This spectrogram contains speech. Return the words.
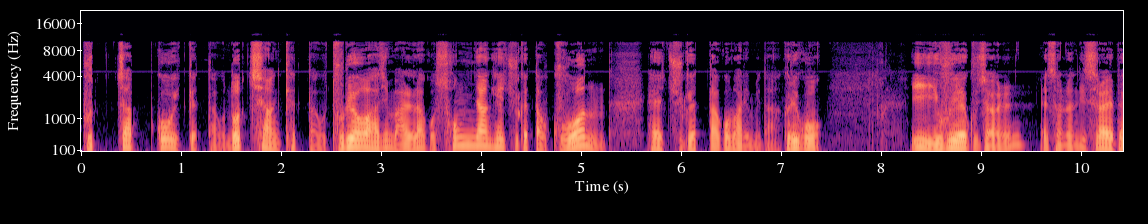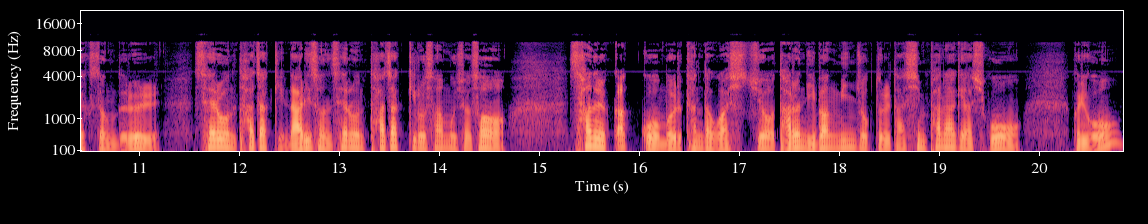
붙잡고 있겠다고, 놓지 않겠다고, 두려워하지 말라고, 속량해 주겠다고, 구원해 주겠다고 말입니다. 그리고 이 이후의 구절에서는 이스라엘 백성들을 새로운 타작기, 날이 선 새로운 타작기로 삼으셔서 산을 깎고 뭐 이렇게 한다고 하시죠. 다른 이방 민족들을 다 심판하게 하시고, 그리고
